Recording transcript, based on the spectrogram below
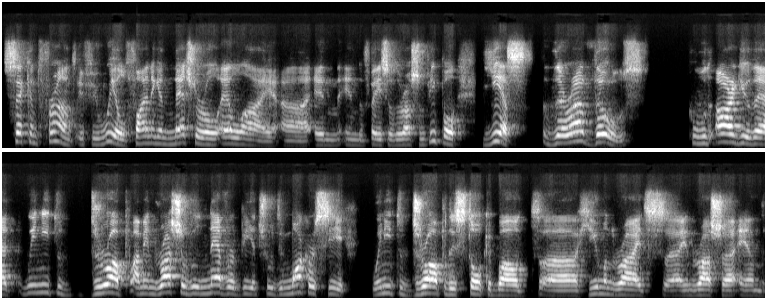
second front, if you will, finding a natural ally uh, in, in the face of the Russian people. Yes, there are those who would argue that we need to drop, I mean, Russia will never be a true democracy we need to drop this talk about uh, human rights uh, in Russia and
